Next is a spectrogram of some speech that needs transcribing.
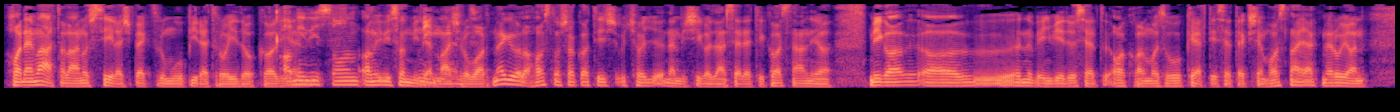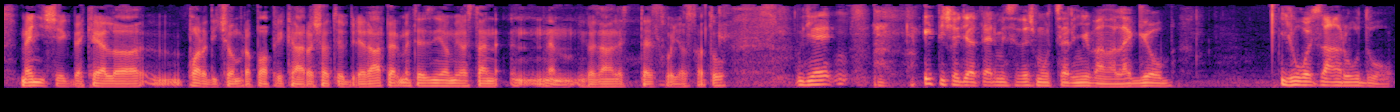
hanem általános széles spektrumú piretroidokkal. Ami ilyen, viszont... Ami viszont minden mindent. más rovart megöl, a hasznosakat is, úgyhogy nem is igazán szeretik használni. A, még a, a növényvédőszert alkalmazó kertészetek sem használják, mert olyan mennyiségbe kell a paradicsomra, paprikára, stb. rápermetezni, ami aztán nem igazán lesz tesztfogyasztható. Ugye itt is ugye a természetes módszer nyilván a legjobb. Jól záródó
